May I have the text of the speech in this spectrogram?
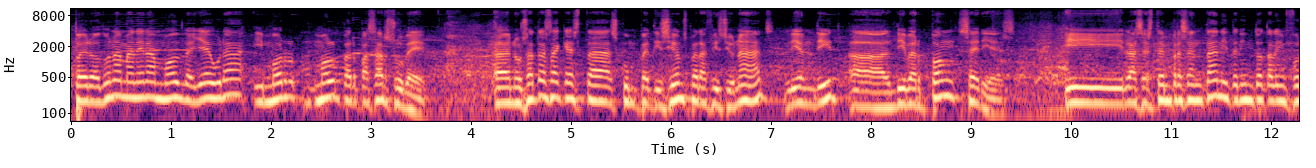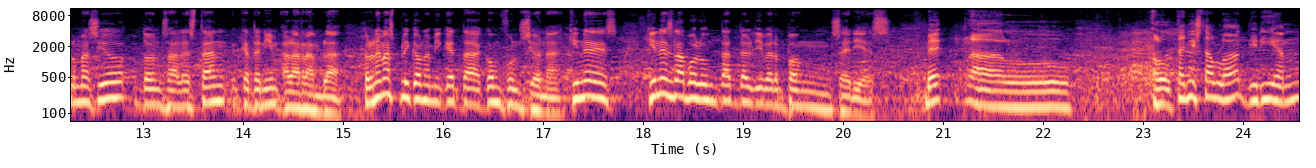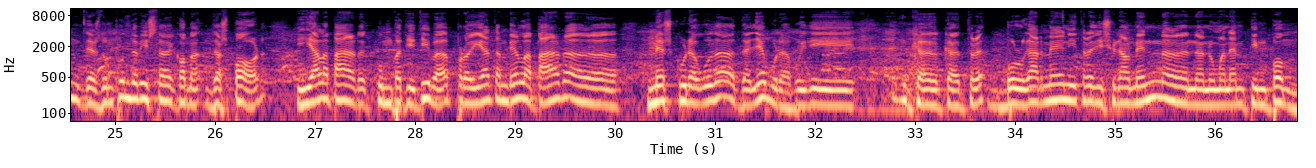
però d'una manera molt de lleure i molt, molt per passar-s'ho bé. Eh, nosaltres aquestes competicions per aficionats li hem dit eh, el Diverpong Series i les estem presentant i tenim tota la informació doncs, a l'estand que tenim a la Rambla. Però anem a explicar una miqueta com funciona. Quina és, quina és la voluntat del Diverpong Series? Bé, el, el tenis taula, diríem, des d'un punt de vista com d'esport, hi ha la part competitiva, però hi ha també la part eh, més coneguda de lleure, vull dir que, que vulgarment i tradicionalment eh, n'anomenem ping-pong.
